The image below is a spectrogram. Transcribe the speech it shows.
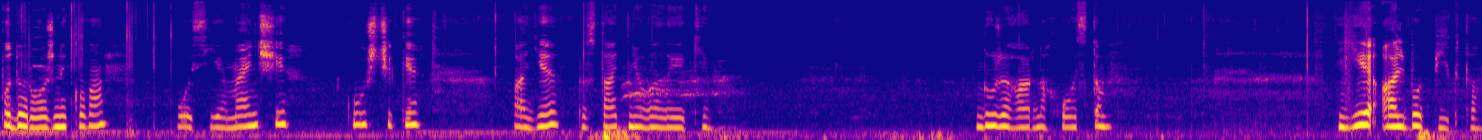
Подорожникова. Ось є менші кущики, а є достатньо великі. Дуже гарна хоста. Є альбопікта.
